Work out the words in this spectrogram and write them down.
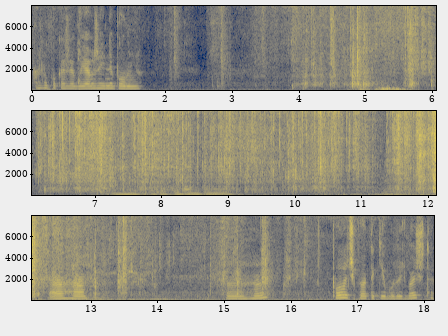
А ну покажи, бо я вже й не пам'ятаю. Ага. Угу. Полочки отакі будуть, бачите?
